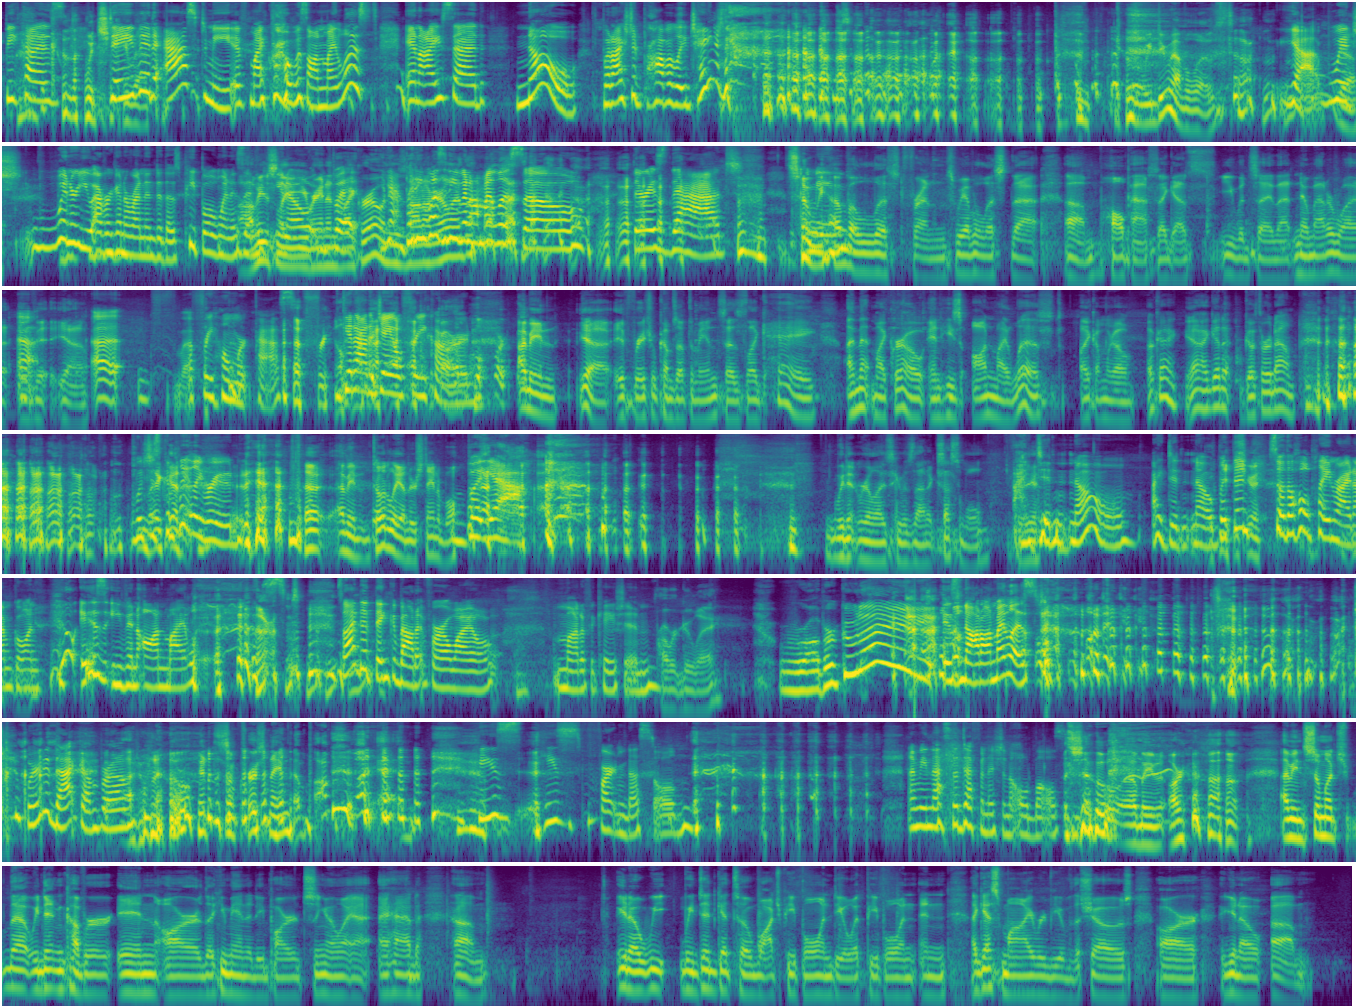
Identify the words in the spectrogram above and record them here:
because Which came out. David asked me if Mike Rowe was on my list, and I said no, but I should probably change that. we do have a list. yeah, which when are you ever going to run into those people? When is it? Obviously, you, know, you ran into but, Mike Rowe and yeah, but he wasn't even on my list, so there is that. so I we mean- have a list, friends. We have a list that um, hall pass. I guess you would say that no matter what, Uh, it, yeah, A free homework pass. free. Get out of jail free card. I mean, yeah. If Rachel comes up to me and says like, "Hey, I met Mike Rowe and he's on my list," like I'm gonna go, "Okay, yeah, I get it. Go throw down." Which is Like, completely rude. but I mean, totally understandable. But yeah. We didn't realize he was that accessible. I you. didn't know. I didn't know. But then, you- so the whole plane ride, I'm going, who is even on my list? so I had to think about it for a while. Modification. Robert Goulet. Robert Goulet is not on my list. Where did that come from? I don't know. It's the first name that popped in my head. He's he's farting dust old. I mean, that's the definition of old balls. So I mean, our, I mean, so much that we didn't cover in our the humanity parts. You know, I I had, um, you know, we we did get to watch people and deal with people, and and I guess my review of the shows are, you know, um,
